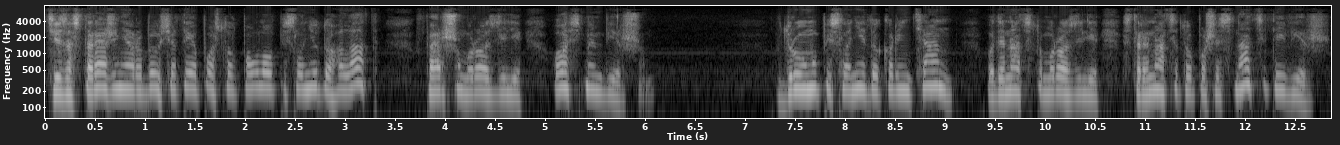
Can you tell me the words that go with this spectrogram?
Ці застереження робив святий апостол Павло в післанню до Галат в першому розділі восьмим віршом, в другому післанні до Корінтян в 11 розділі з 13 по 16 вірш.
